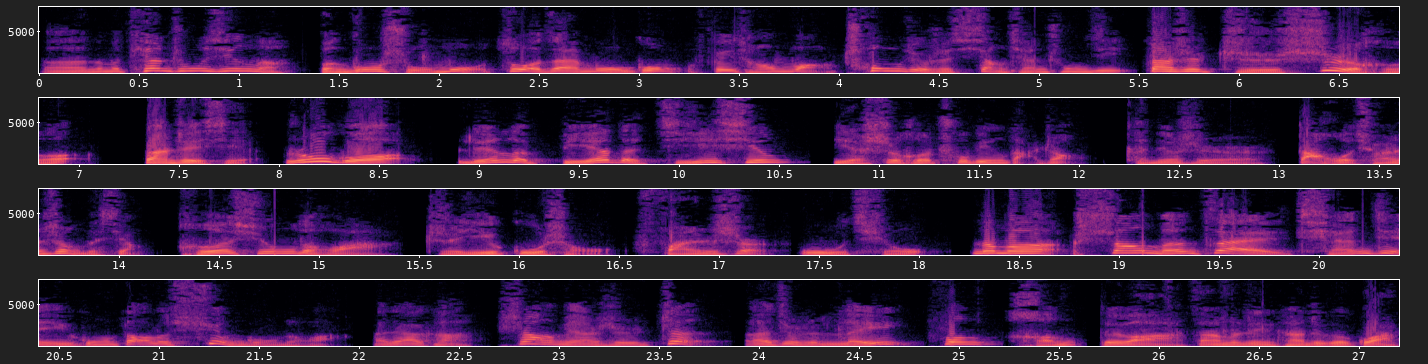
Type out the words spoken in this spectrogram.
呃，那么天冲星呢？本宫属木，坐在木宫非常旺，冲就是向前冲击，但是只适合干这些。如果临了别的吉星，也适合出兵打仗，肯定是大获全胜的象。合凶的话，只宜固守，凡事勿求。那么商门再前进一宫，到了巽宫的话，大家看上面是震，呃，就是雷风横，对吧？咱们这你看这个卦，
